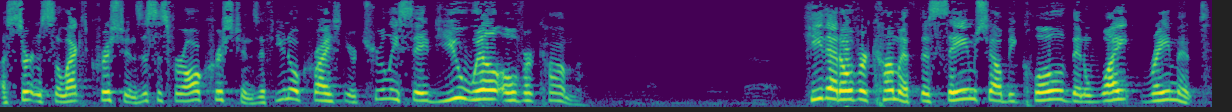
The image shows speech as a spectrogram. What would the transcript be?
a certain select Christians, this is for all Christians. If you know Christ and you're truly saved, you will overcome. He that overcometh, the same shall be clothed in white raiment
